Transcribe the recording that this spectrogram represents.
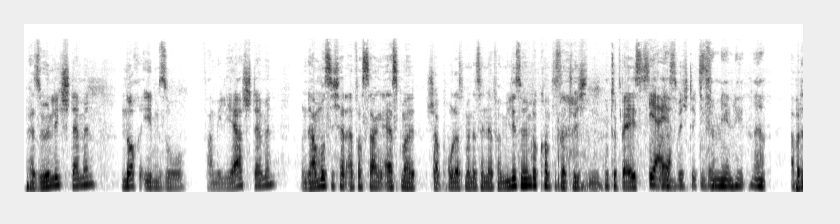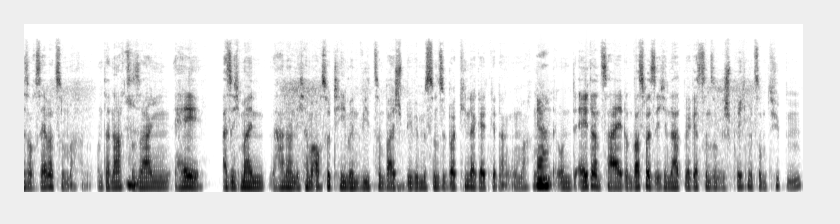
persönlich stemmen, noch ebenso familiär stemmen. Und da muss ich halt einfach sagen, erstmal Chapeau, dass man das in der Familie so hinbekommt. Das ist natürlich eine gute Base, ja, ja, das die Wichtigste Familientypen, ja. aber das auch selber zu machen und danach zu sagen, hey, also ich meine, Hanna und ich haben auch so Themen wie zum Beispiel, wir müssen uns über Kindergeld Gedanken machen Ja. und Elternzeit und was weiß ich. Und da hatten wir gestern so ein Gespräch mit so einem Typen,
